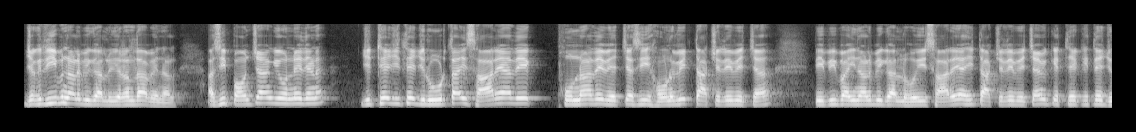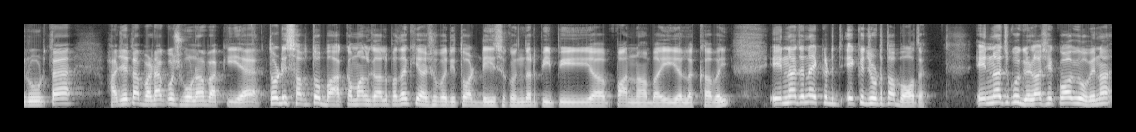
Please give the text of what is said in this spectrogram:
ਜਗਦੀਪ ਨਾਲ ਵੀ ਗੱਲ ਹੋਈ ਆ, ਰੰਧਾਵੇ ਨਾਲ। ਅਸੀਂ ਪਹੁੰਚਾਂਗੇ ਉਹਨੇ ਦਿਨ, ਜਿੱਥੇ ਜਿੱਥੇ ਜ਼ਰੂਰਤ ਆ ਅਸੀਂ ਸਾਰਿਆਂ ਦੇ ਫੋਨਾਂ ਦੇ ਵਿੱਚ ਅਸੀਂ ਹੁਣ ਵੀ ਟੱਚ ਦੇ ਵਿੱਚ ਆ। ਪੀਪੀ ਬਾਈ ਨਾਲ ਵੀ ਗੱਲ ਹੋਈ, ਸਾਰੇ ਅਸੀਂ ਟੱਚ ਦੇ ਵਿੱਚ ਆ ਵੀ ਕਿੱਥੇ ਕਿੱਥੇ ਜ਼ਰੂਰਤ ਆ। ਹਜੇ ਤਾਂ ਬੜਾ ਕੁਝ ਹੋਣਾ ਬਾਕੀ ਹੈ ਤੁਹਾਡੀ ਸਭ ਤੋਂ ਬਾਕਮਾਲ ਗੱਲ ਪਤਾ ਕੀ ਆਸ਼ੂ ਭਾਜੀ? ਤੁਹਾਡੀ ਸੁਖਵਿੰਦਰ ਪੀਪੀ ਜਾਂ ਭਾਨਾ ਬਾਈ ਜਾਂ ਲੱਖਾ ਬਾਈ, ਇਹਨਾਂ 'ਚ ਨਾ ਇੱਕ ਇਕਜੁੱਟਤਾ ਬਹੁਤ ਹੈ ਇਹਨਾਂ 'ਚ ਕੋਈ ਗਿਲਾ ਸ਼ਿਕਵਾ ਵੀ ਹੋਵੇ ਨਾ,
